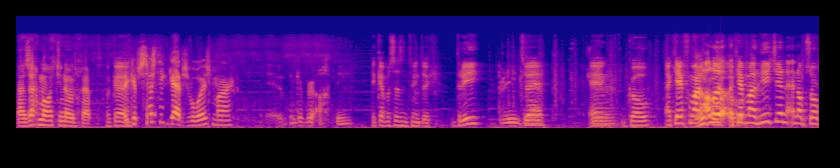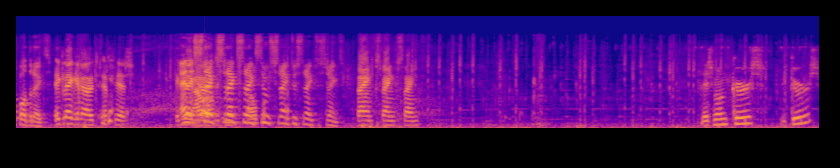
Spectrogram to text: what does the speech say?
Ja, zeg maar wat je nodig hebt. Oké, Ik heb 16 caps, boys, maar... Ik heb weer 18. ik heb er 26. 3, 3, 2, 1, go. En geef voor mij alle, geef maar regen en absorb al direct. Ik leg eruit, FPS. Ik En strength, strength, strength, toe, strength, toe, strength, toe, strength. Strength, strength, strength. Deze man curse. Die curse.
